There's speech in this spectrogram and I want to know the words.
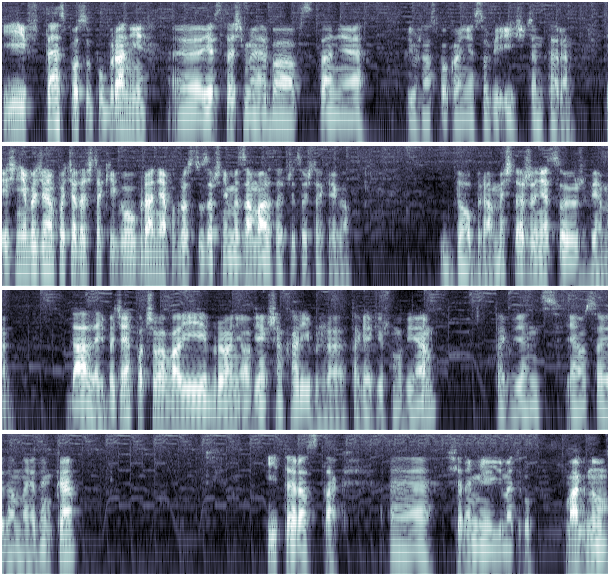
I w ten sposób ubrani y, jesteśmy chyba w stanie już na spokojnie sobie iść w ten teren. Jeśli nie będziemy posiadać takiego ubrania, po prostu zaczniemy zamarzać czy coś takiego. Dobra, myślę, że nieco już wiemy. Dalej, będziemy potrzebowali broń o większym kalibrze, tak jak już mówiłem. Tak więc ja ją sobie dam na jedynkę. I teraz tak. E, 7 mm magnum,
